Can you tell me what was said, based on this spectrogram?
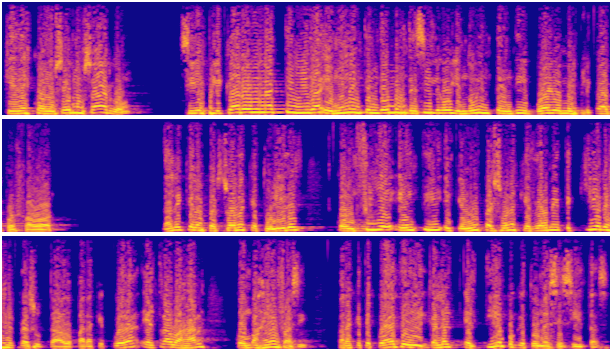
que desconocemos algo. Si explicaron una actividad y no la entendemos, decirle, oye, no entendí, vuélveme a explicar, por favor. Dale que la persona que tú líder confíe en ti y que es una persona que realmente quieres el resultado para que pueda él trabajar con más énfasis, para que te pueda dedicar el, tiempo que tú necesitas.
